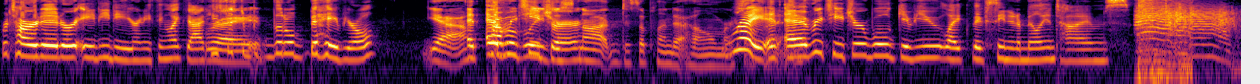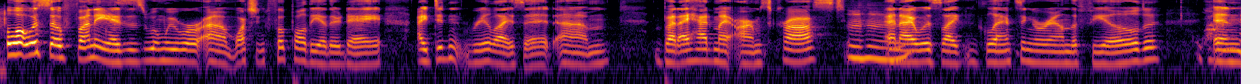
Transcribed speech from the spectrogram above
retarded or ADD or anything like that. He's just a little behavioral. yeah, and every teacher- just not disciplined at home, or Right, and every teacher will give you like they've seen it a million times. What was so funny is, is when we were um, watching football the other day, I didn't realize it, um, but I had my arms crossed Mm-hmm. and I was like glancing around the field. And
